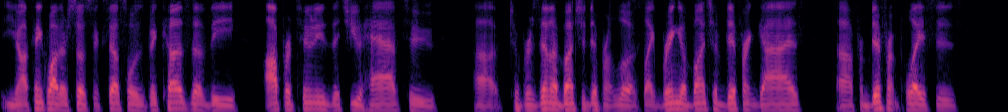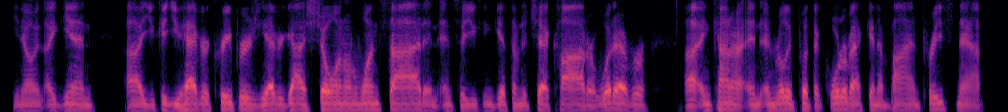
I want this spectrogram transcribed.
you know I think why they're so successful is because of the opportunities that you have to uh, to present a bunch of different looks, like bring a bunch of different guys uh, from different places. You know, again, uh, you could you have your creepers, you have your guys showing on one side, and and so you can get them to check hot or whatever, uh, and kind of and, and really put the quarterback in a bind pre-snap.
